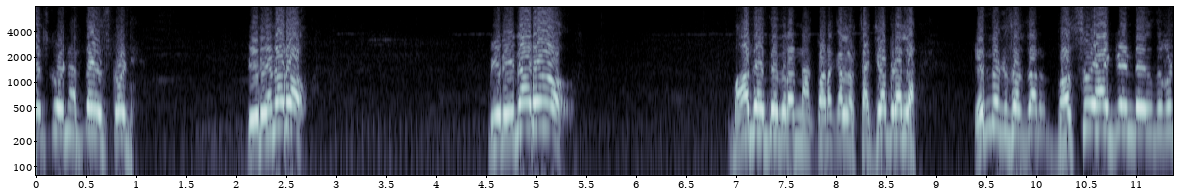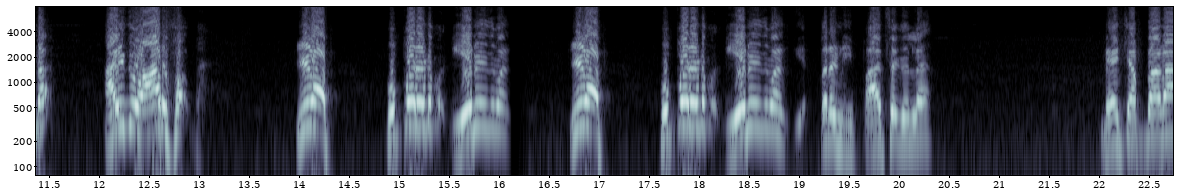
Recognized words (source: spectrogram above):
వేసుకోండి అంతా వేసుకోండి. మీరు వినరు. మీరు వినరు. బాధ అవుతుంది రా నా కొడకల్లా చచ్చినప్పుడల్లా ఎందుకు సార్ బస్సు యాక్సిడెంట్ అయింది కూడా ఐదు ఆరు ఈడ ముప్పై రెండు ఎనిమిది మంది. ఈడ ముప్పై రెండు ఎనిమిది మంది. మరి నీ పాసగుల్లా నేను చెప్తానా?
